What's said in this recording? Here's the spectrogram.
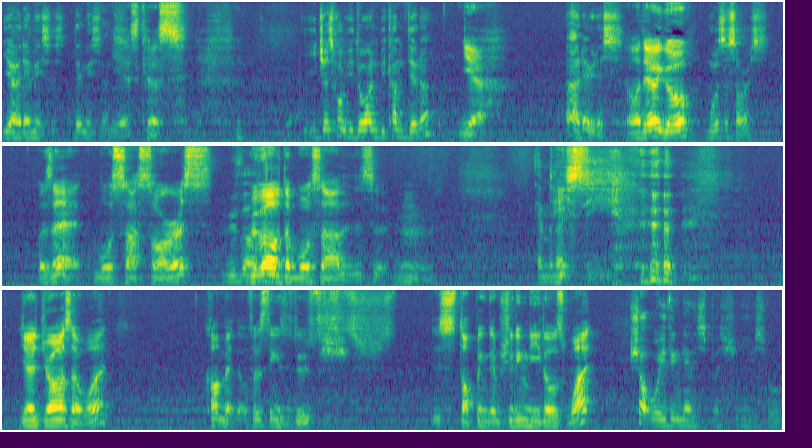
Yeah, that makes sense. That makes sense. Yes, cause You just hope you don't want to become dinner. yeah. Ah, there it is. Oh, there we go. Mosasaurus. What's that? Mosasaurus. River. River of the Mosa lizard. Mm. Ammonite. Tasty. Your jaws are what? Combat though. First thing is to do is, is stopping them shooting needles. What? Shock waving them especially. So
